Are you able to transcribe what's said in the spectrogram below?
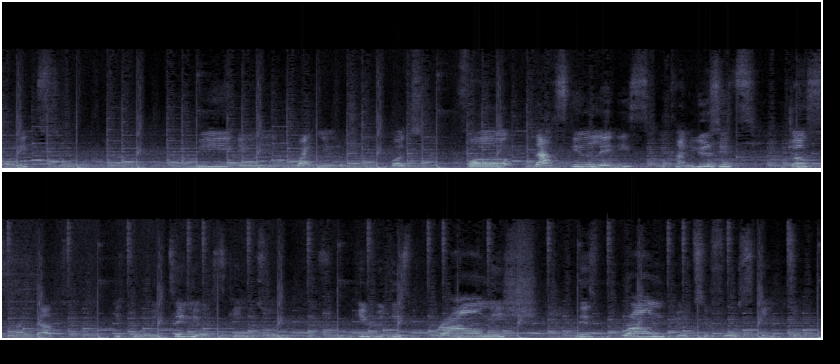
for it be a whitening lotion. But for dark skin ladies you can use it just like that. It will maintain your skin tone. It will give you this brownish this brown beautiful skin tone.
